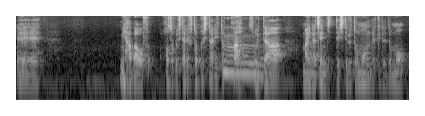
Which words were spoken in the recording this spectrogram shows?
えー身幅をふ細くしたり太くしたりとか、うん。そういったマイナーチェンジってしてると思うんだけれども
